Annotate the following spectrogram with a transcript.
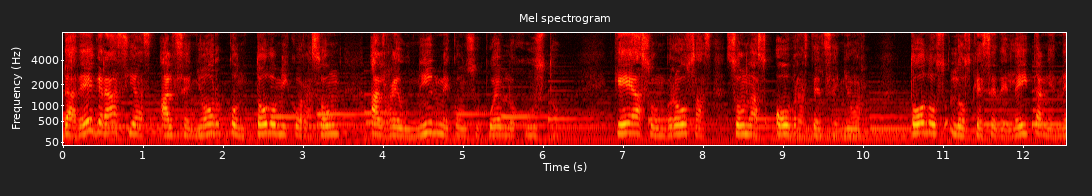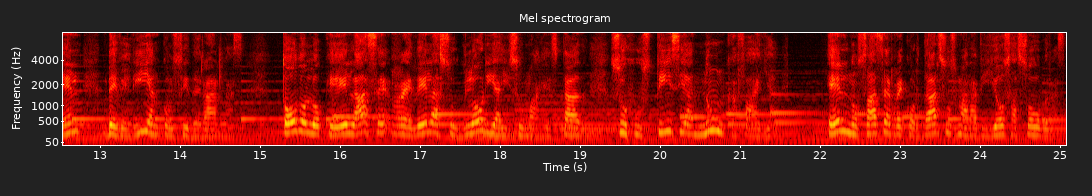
Daré gracias al Señor con todo mi corazón al reunirme con su pueblo justo. Qué asombrosas son las obras del Señor todos los que se deleitan en Él deberían considerarlas. Todo lo que Él hace revela su gloria y su majestad. Su justicia nunca falla. Él nos hace recordar sus maravillosas obras.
